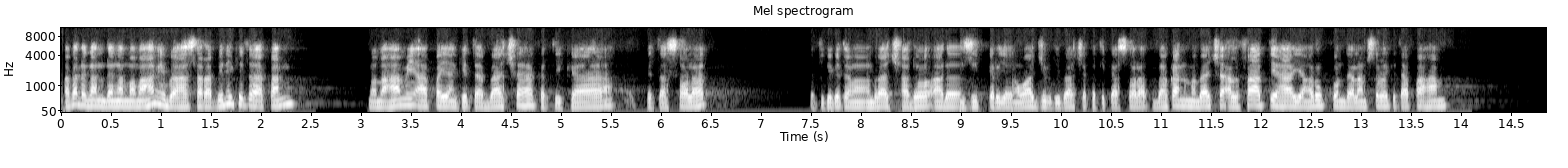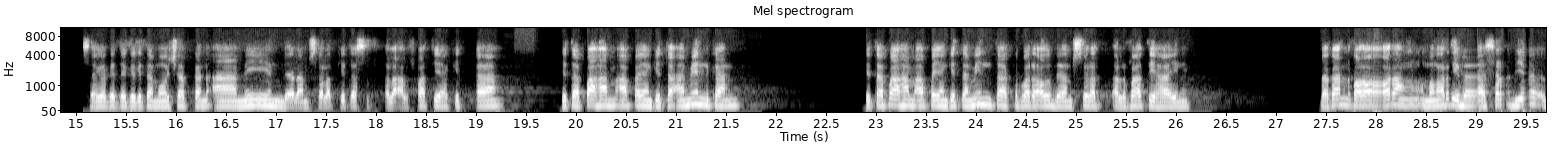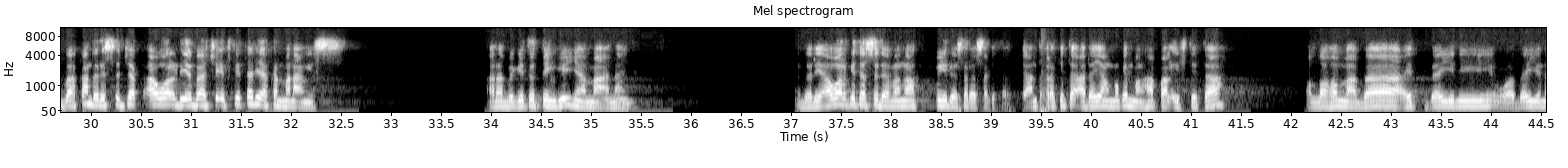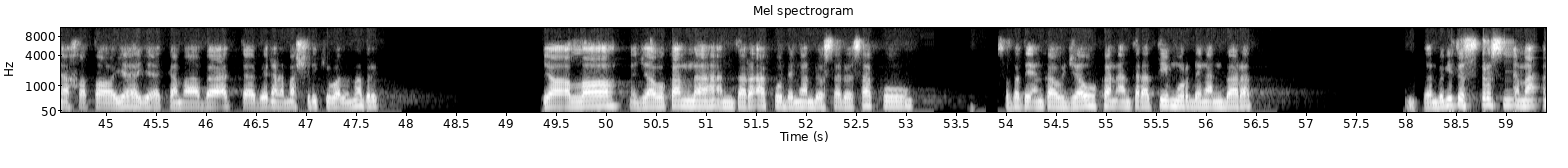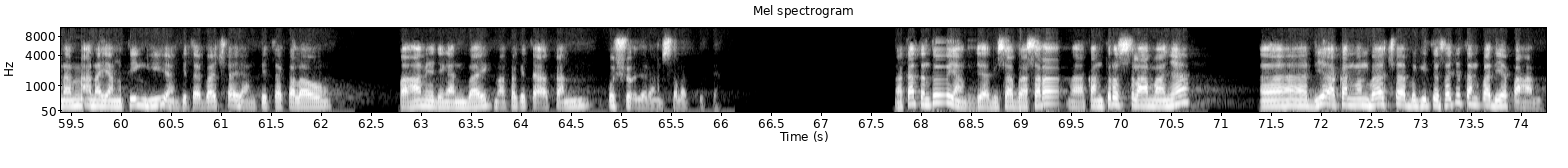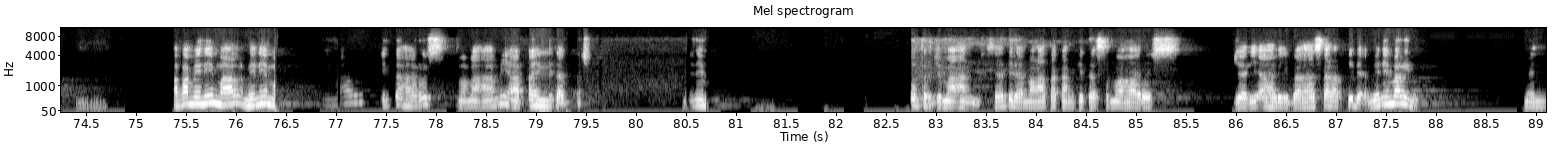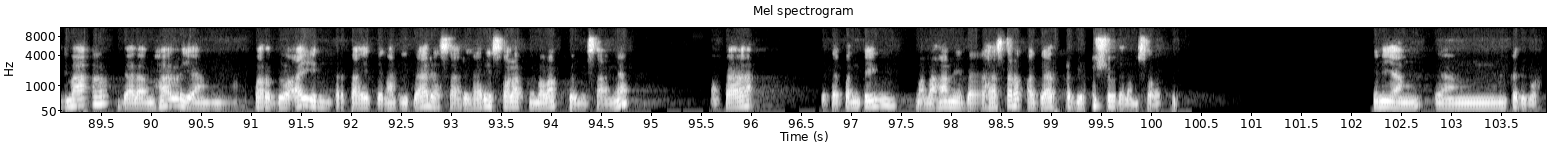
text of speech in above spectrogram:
Maka dengan dengan memahami bahasa Arab ini kita akan memahami apa yang kita baca ketika kita sholat, ketika kita membaca doa dan zikir yang wajib dibaca ketika sholat, bahkan membaca Al-Fatihah yang rukun dalam sholat kita paham. Sehingga ketika kita mengucapkan amin dalam sholat kita setelah Al-Fatihah kita, kita paham apa yang kita aminkan. Kita paham apa yang kita minta kepada Allah dalam surat Al-Fatihah ini. Bahkan kalau orang mengerti bahasa dia bahkan dari sejak awal dia baca iftitah dia akan menangis. Karena begitu tingginya maknanya. Dari awal kita sudah mengakui dosa-dosa kita. Di antara kita ada yang mungkin menghafal iftitah. Baini wa baina khatayaya kama ba'adta baina al-masyriqi wal maghrib. Ya Allah, jauhkanlah antara aku dengan dosa-dosaku seperti engkau jauhkan antara timur dengan barat. Dan begitu seterusnya makna-makna yang tinggi yang kita baca, yang kita kalau pahami dengan baik, maka kita akan khusyuk dalam salat kita. Maka tentu yang tidak bisa bahasa Arab akan terus selamanya uh, dia akan membaca begitu saja tanpa dia paham. Maka minimal minimal minimal kita harus memahami apa yang kita baca. Minimal terjemahan. Saya tidak mengatakan kita semua harus jadi ahli bahasa Arab tidak minimal ini. Minimal dalam hal yang fardu ain terkait dengan ibadah sehari-hari salat lima waktu misalnya maka kita penting memahami bahasa Arab agar lebih khusyuk dalam sholat kita. Ini yang yang kedua.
